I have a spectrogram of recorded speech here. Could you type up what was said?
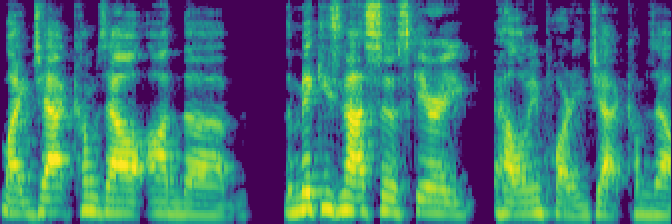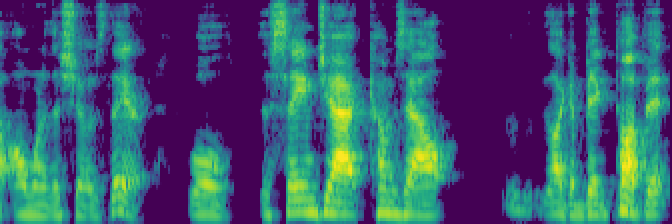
like Jack, comes out on the the Mickey's Not So Scary Halloween party. Jack comes out on one of the shows there. Well, the same Jack comes out Mhm. like a big puppet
